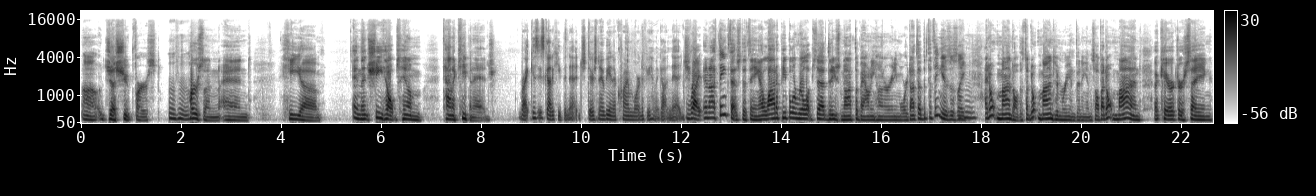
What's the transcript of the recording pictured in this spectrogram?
uh, just shoot 1st person, and he um and then she helps him kind of keep an edge. Right. Because he's got to keep an edge. There's no being a crime lord if you haven't got an edge. Right, and I think that's the thing. A lot of people are real upset that he's not the bounty hunter anymore. Not that, but the thing is, is like I don't mind all this. I don't mind him reinventing himself. I don't mind a character saying,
